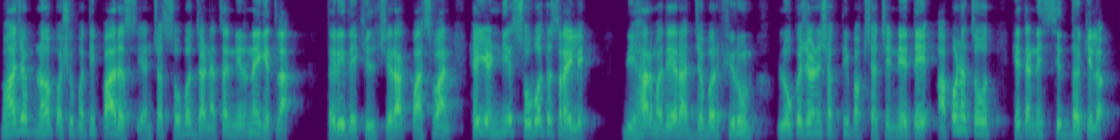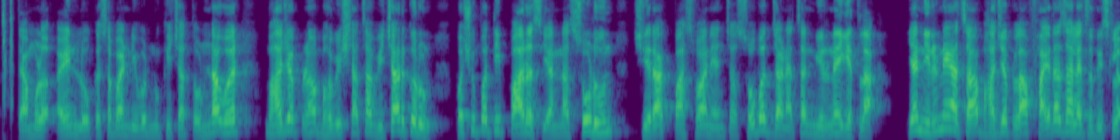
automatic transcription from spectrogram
भाजपनं पशुपती पारस यांच्यासोबत जाण्याचा निर्णय घेतला. तरी देखील चिराग पासवान हे एनडीए सोबतच राहिले. बिहारमध्ये राज्यभर फिरून लोकजनशक्ती पक्षाचे नेते आपणच आहोत हे त्यांनी सिद्ध केलं. त्यामुळं ऐन लोकसभा निवडणुकीच्या तोंडावर भाजपनं भविष्याचा विचार करून पशुपती पारस यांना सोडून चिराग पासवान यांच्यासोबत जाण्याचा निर्णय घेतला. या निर्णयाचा भाजपला फायदा झाल्याचं दिसलं.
